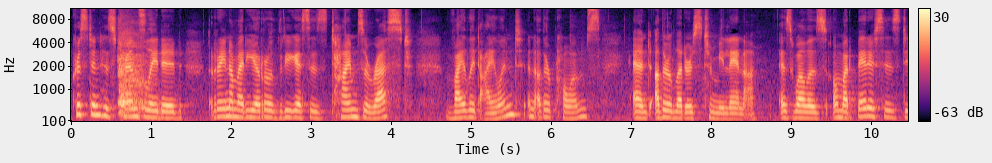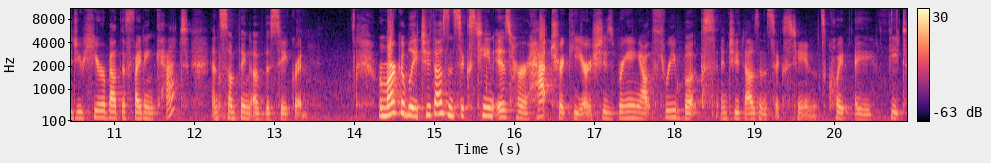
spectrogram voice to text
Kristin has translated Reina Maria Rodriguez's Time's Arrest, Violet Island, and other poems, and other letters to Milena, as well as Omar Perez's Did You Hear About the Fighting Cat and Something of the Sacred. Remarkably, 2016 is her hat trick year. She's bringing out three books in 2016. It's quite a feat.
